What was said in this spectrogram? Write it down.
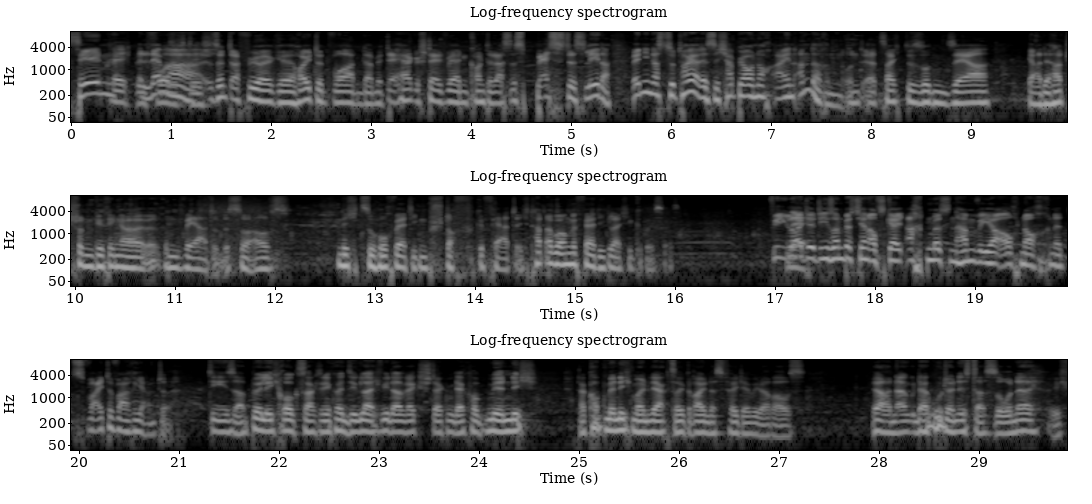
Zehn Okay, Lämmer vorsichtig. sind dafür gehäutet worden, damit der hergestellt werden konnte. Das ist bestes Leder. Wenn Ihnen das zu teuer ist, ich habe ja auch noch einen anderen. Und er zeigte so einen sehr, ja, der hat schon einen geringeren Wert und ist so aus nicht so hochwertigem Stoff gefertigt. Hat aber ungefähr die gleiche Größe. Für die Nee. Leute, die so ein bisschen aufs Geld achten müssen, haben wir ja auch noch eine zweite Variante. Dieser Billig-Rucksack, den können Sie gleich wieder wegstecken. Der kommt mir nicht. Da kommt mir nicht mein Werkzeug rein. Das fällt ja wieder raus. Ja, na, na gut, dann ist das so, ne? Ich,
